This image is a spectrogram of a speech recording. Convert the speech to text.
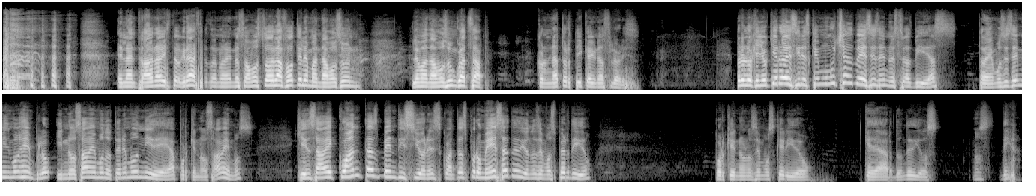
en la entrada no ha visto, gracias, Nos tomamos toda la foto y le mandamos un, le mandamos un WhatsApp con una tortica y unas flores. Pero lo que yo quiero decir es que muchas veces en nuestras vidas traemos ese mismo ejemplo y no sabemos, no tenemos ni idea, porque no sabemos. ¿Quién sabe cuántas bendiciones, cuántas promesas de Dios nos hemos perdido? Porque no nos hemos querido quedar donde Dios nos deja.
